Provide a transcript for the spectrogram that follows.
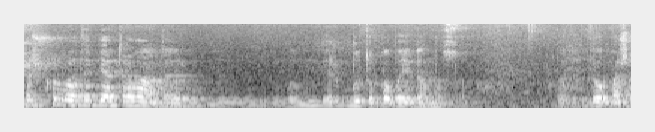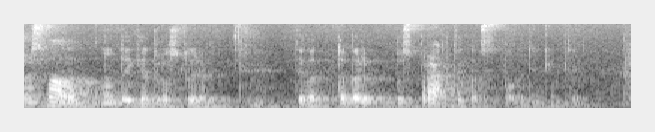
Kažkur, va, apie antrą valandą ir, ir būtų pabaiga mūsų. Daug maž mes valandą iki antros turim. Tai va, dabar bus praktikos, pavadinkim taip.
